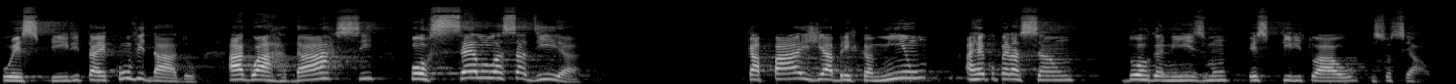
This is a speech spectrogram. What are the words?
O espírita é convidado a guardar-se por célula sadia, capaz de abrir caminho à recuperação do organismo espiritual e social.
